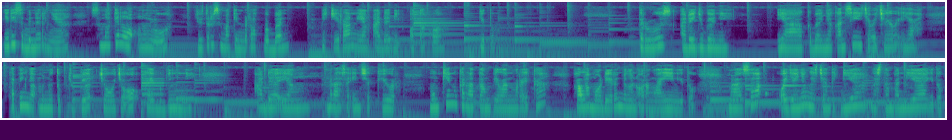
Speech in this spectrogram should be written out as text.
Jadi sebenarnya semakin lo ngeluh justru semakin berat beban pikiran yang ada di otak lo gitu terus ada juga nih ya kebanyakan sih cewek-cewek ya. Tapi nggak menutup juga cowok-cowok kayak begini nih. Ada yang merasa insecure. Mungkin karena tampilan mereka kalah modern dengan orang lain gitu. Merasa wajahnya nggak secantik dia nggak setampan dia gitu.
